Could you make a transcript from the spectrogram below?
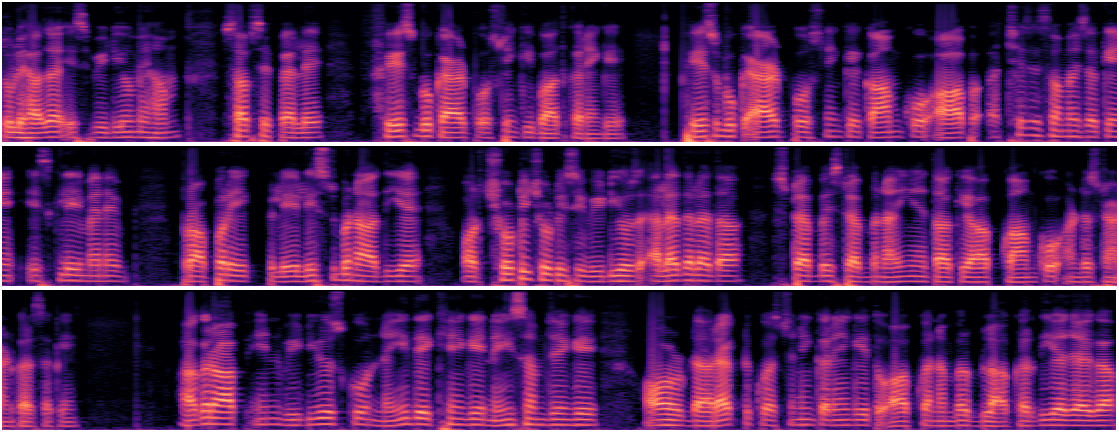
तो लिहाजा इस वीडियो में हम सबसे पहले फेसबुक ऐड पोस्टिंग की बात करेंगे। फेसबुक ऐड पोस्टिंग के काम को आप अच्छे से समझ सकें। इसके लिए मैंने प्रॉपर एक प्ले लिस्ट बना दी है और छोटी छोटी सी वीडियोस अलग अलग स्टेप बाय स्टेप बनाई हैं ताकि आप काम को अंडरस्टैंड कर सकें। अगर आप इन वीडियोस को नहीं देखेंगे, नहीं समझेंगे और डायरेक्ट क्वेश्चनिंग करेंगे तो आपका नंबर ब्लॉक कर दिया जाएगा।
